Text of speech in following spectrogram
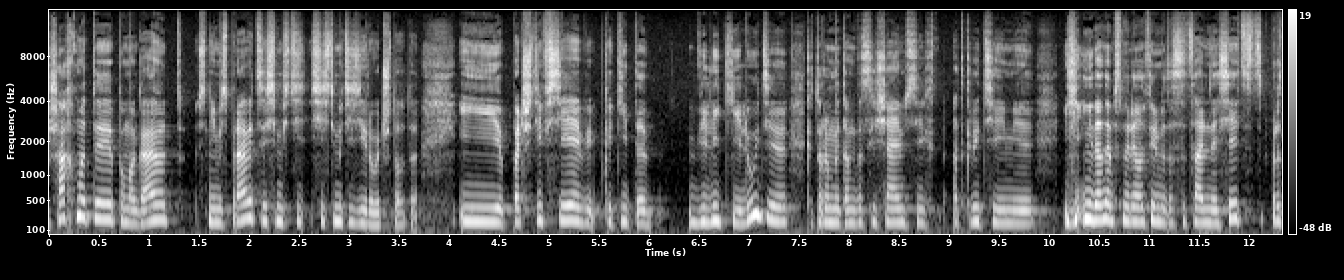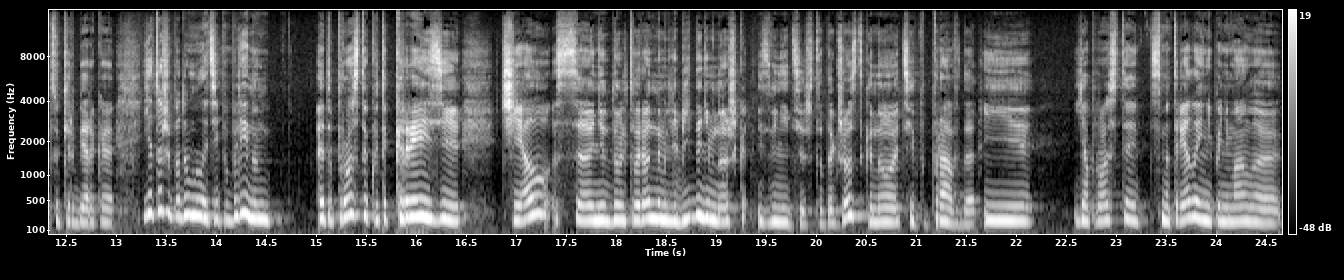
шахматы помогают с ними справиться и систематизировать что-то. И почти все какие-то великие люди, которым мы там восхищаемся их открытиями. И недавно я посмотрела фильм «Это социальная сеть» про Цукерберга. Я тоже подумала, типа, блин, он это просто какой-то крейзи чел с неудовлетворенным либидо немножко. Извините, что так жестко, но типа правда. И я просто смотрела и не понимала,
